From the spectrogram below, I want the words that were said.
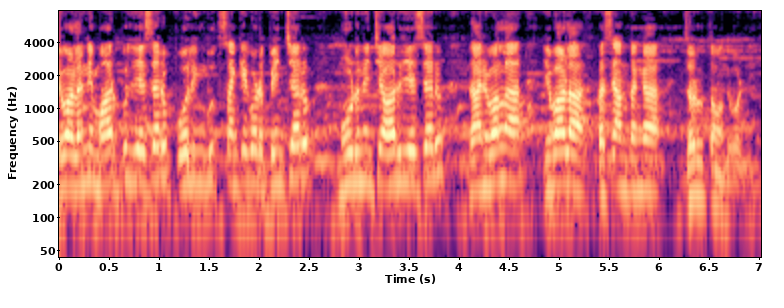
ఇవాళ అన్ని మార్పులు చేశారు. పోలింగ్ బూత్ సంఖ్య కూడా పెంచారు. మూడు నుంచి ఆరు చేశారు. దానివల్ల ఇవాళ ప్రశాంతంగా జరుగుతూ ఉంది ఓటింగ్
